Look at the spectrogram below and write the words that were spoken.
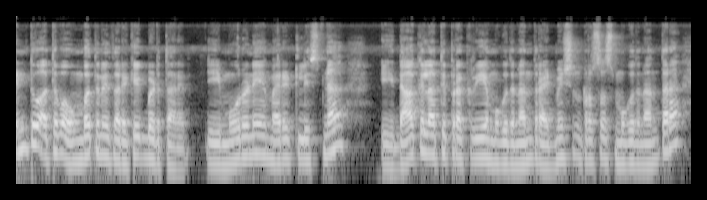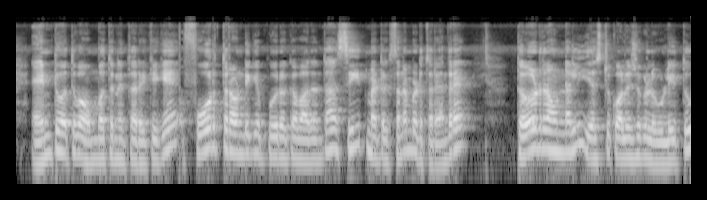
ಎಂಟು ಅಥವಾ ಒಂಬತ್ತನೇ ತಾರೀಕಿಗೆ ಬಿಡ್ತಾರೆ. ಈ ಮೂರನೇ ಮೆರಿಟ್ ಲಿಸ್ಟ್ನ ಈ ದಾಖಲಾತಿ ಪ್ರಕ್ರಿಯೆ ಮುಗಿದ ನಂತರ ಅಡ್ಮಿಷನ್ ಪ್ರೊಸೆಸ್ ಮುಗಿದ ನಂತರ ಎಂಟು ಅಥವಾ ಒಂಬತ್ತನೇ ತಾರೀಕಿಗೆ ಫೋರ್ತ್ ರೌಂಡಿಗೆ ಪೂರಕವಾದಂತಹ ಸೀಟ್ ಮೆಟ್ರಿಕ್ಸ್ ಅನ್ನು ಬಿಡ್ತಾರೆ. ಅಂದ್ರೆ ಥರ್ಡ್ ರೌಂಡ್ನಲ್ಲಿ ಎಷ್ಟು ಕಾಲೇಜುಗಳು ಉಳಿತು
